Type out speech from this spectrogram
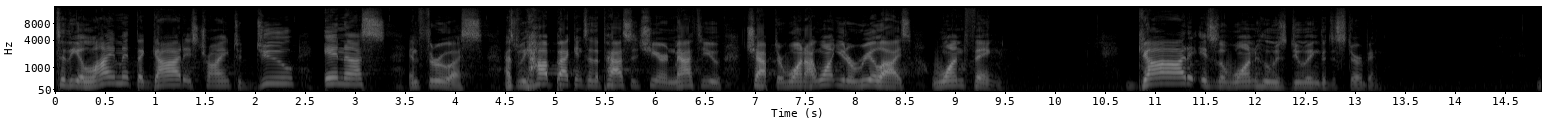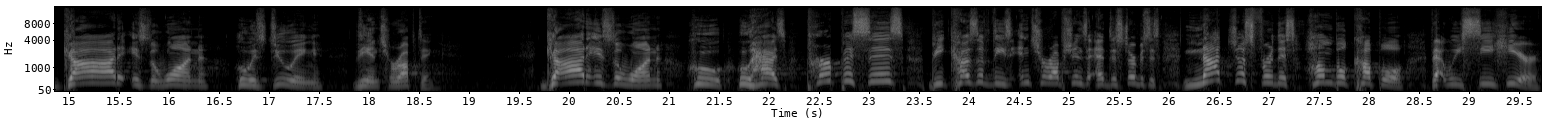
to the alignment that God is trying to do in us and through us? As we hop back into the passage here in Matthew chapter 1, I want you to realize one thing God is the one who is doing the disturbing. God is the one who is doing the interrupting. God is the one who, who has purposes because of these interruptions and disturbances, not just for this humble couple that we see here,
